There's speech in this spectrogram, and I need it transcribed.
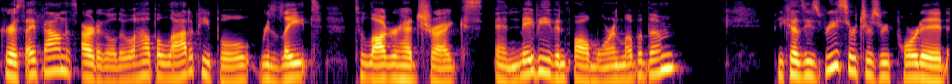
Chris, I found this article that will help a lot of people relate to loggerhead shrikes and maybe even fall more in love with them. Because these researchers reported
